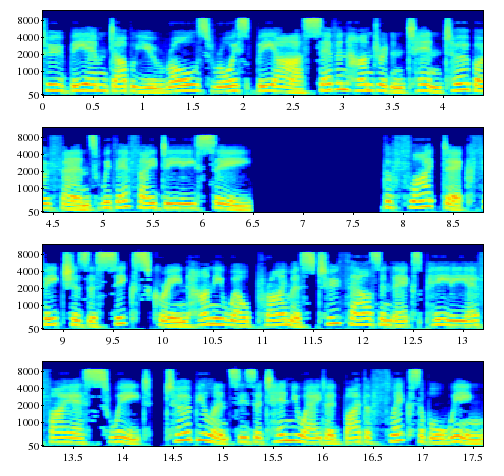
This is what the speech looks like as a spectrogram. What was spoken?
two BMW Rolls-Royce BR710 turbofans with FADEC. The flight deck features a six-screen Honeywell Primus 2000 XPEFIS suite. Turbulence is attenuated by the flexible wing.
